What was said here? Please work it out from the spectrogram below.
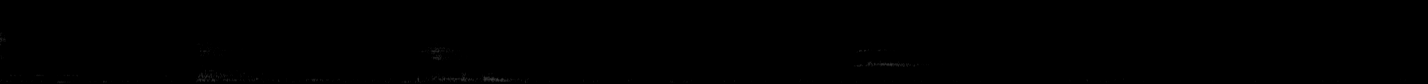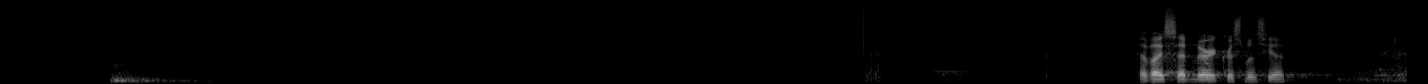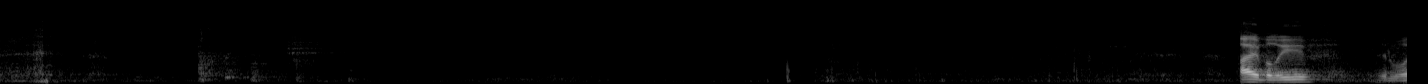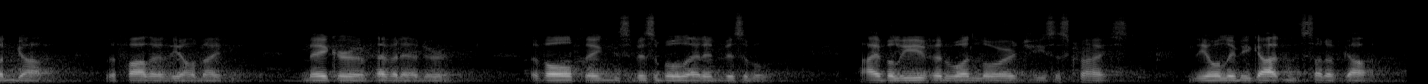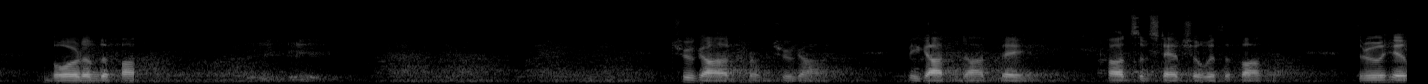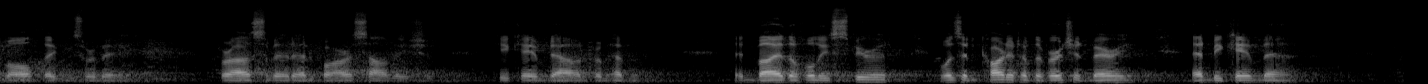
Have I said Merry Christmas yet? I believe in one God, the Father, the Almighty, maker of heaven and earth, of all things visible and invisible. I believe in one Lord, Jesus Christ, the only begotten Son of God, born of the Father. True God from true God, begotten, not made, consubstantial with the Father. Through him all things were made. For us men and for our salvation, he came down from heaven, and by the Holy Spirit was incarnate of the Virgin Mary, and became man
